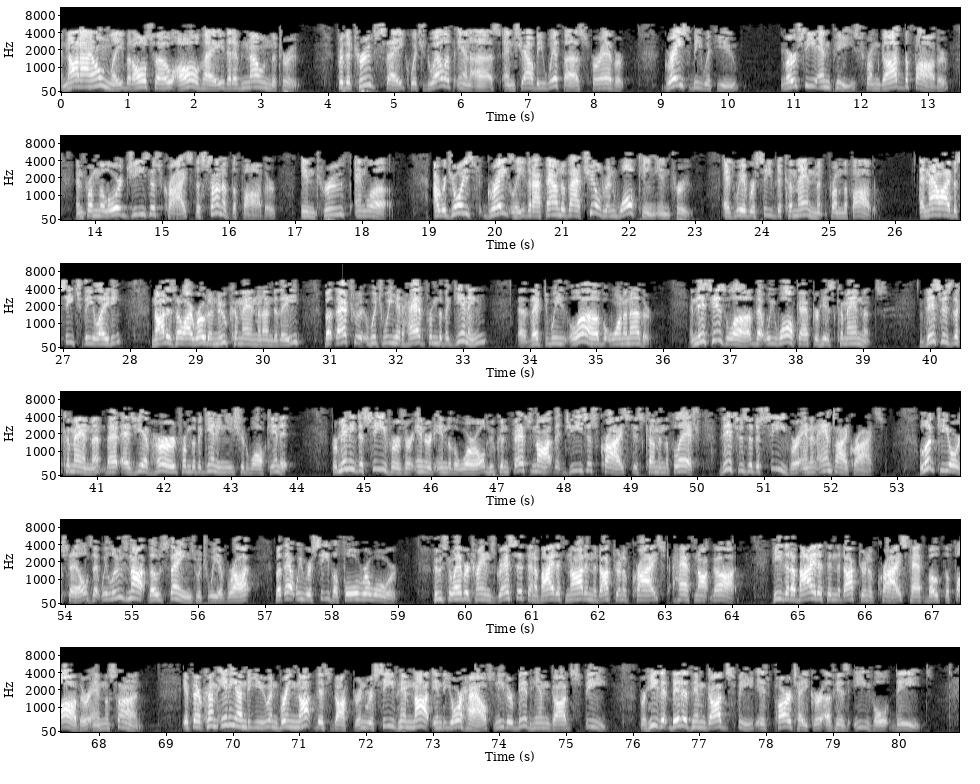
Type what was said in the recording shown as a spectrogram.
and not I only, but also all they that have known the truth. For the truth's sake which dwelleth in us and shall be with us forever. Grace be with you, mercy and peace from God the Father and from the Lord Jesus Christ, the Son of the Father, in truth and love. I rejoiced greatly that I found of thy children walking in truth, as we have received a commandment from the Father. And now I beseech thee, lady, not as though I wrote a new commandment unto thee, but that which we had had from the beginning, uh, that we love one another. And this is love, that we walk after His commandments. This is the commandment, that as ye have heard from the beginning, ye should walk in it. For many deceivers are entered into the world, who confess not that Jesus Christ is come in the flesh. This is a deceiver and an antichrist. Look to yourselves that we lose not those things which we have wrought, but that we receive a full reward. Whosoever transgresseth and abideth not in the doctrine of Christ hath not God. He that abideth in the doctrine of Christ hath both the Father and the Son. If there come any unto you and bring not this doctrine, receive him not into your house, neither bid him Godspeed. For he that biddeth him Godspeed is partaker of his evil deeds.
